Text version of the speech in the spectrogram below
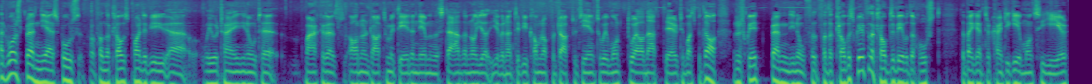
It was, Brendan, yeah, I suppose from the club's point of view, uh, we were trying, you know, to mark it as honouring Dr. McDaid and naming the stand. I know you, you have an interview coming up for Dr. James, so we won't dwell on that there too much. But no, it was great, Brendan, you know, for, for the club. It's great for the club to be able to host the big inter-county game once a year.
